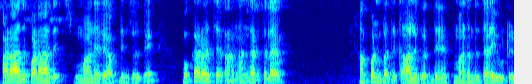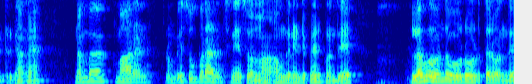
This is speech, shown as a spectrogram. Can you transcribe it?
படாது படாது. சும்மா நிறு அப்படின்னு சொல்லிட்டு உட்கார வச்சிடுறாங்க அந்த இடத்துல. அப்பன்னு பார்த்து காலுக்கு வந்து மருந்து தடவி விட்டுட்டு இருக்காங்க. நம்ம மாறன் ரொம்ப சூப்பராக இருந்துச்சுன்னே சொல்லலாம். அவங்க ரெண்டு பேருக்கு வந்து லவ் வந்து ஒரு ஒருத்தர் வந்து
